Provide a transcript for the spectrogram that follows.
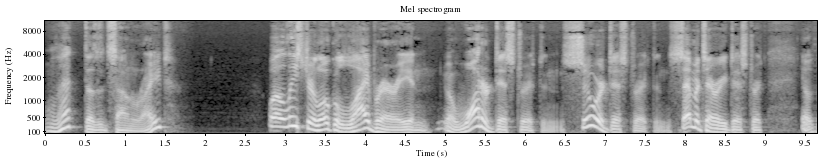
Well, that doesn't sound right. Well, at least your local library and you know, water district and sewer district and cemetery district, you know,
